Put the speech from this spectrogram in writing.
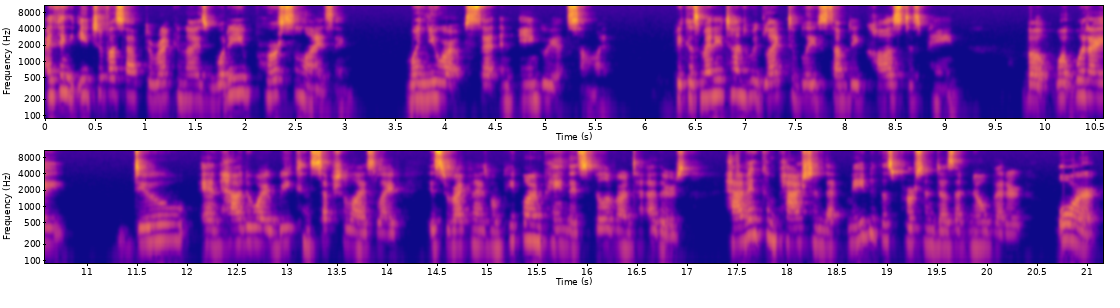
I think each of us have to recognize what are you personalizing when you are upset and angry at someone? Because many times we'd like to believe somebody caused us pain. But what would I do and how do I reconceptualize life is to recognize when people are in pain, they spill over onto others. Having compassion that maybe this person doesn't know better, or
